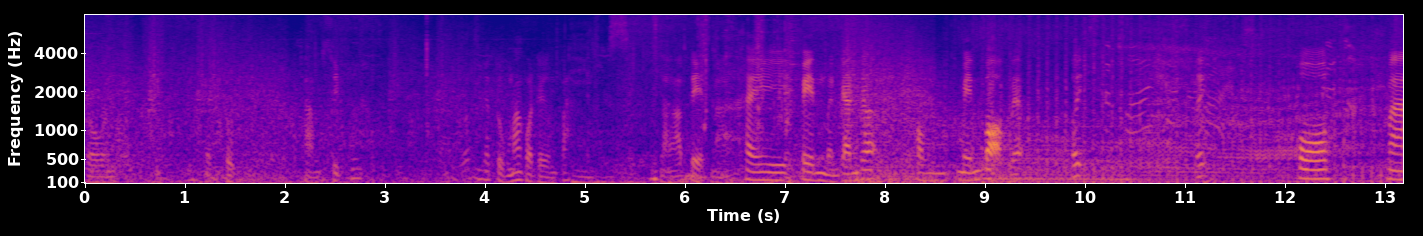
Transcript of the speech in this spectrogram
โดนกระตุก30 กระตุกมากกว่าเดิมปะหลังอัปเดตมา ใครเป็นเหมือนกันก็คอมเมนต์บอกเลยเฮ้ย เฮ้ยโปมา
